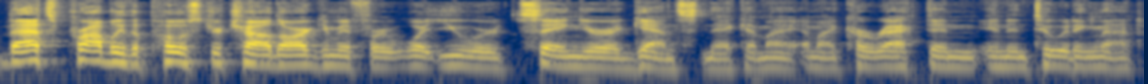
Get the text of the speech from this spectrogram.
That's probably the poster child argument for what you were saying you're against, Nick. Am I am I correct in, in intuiting that?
